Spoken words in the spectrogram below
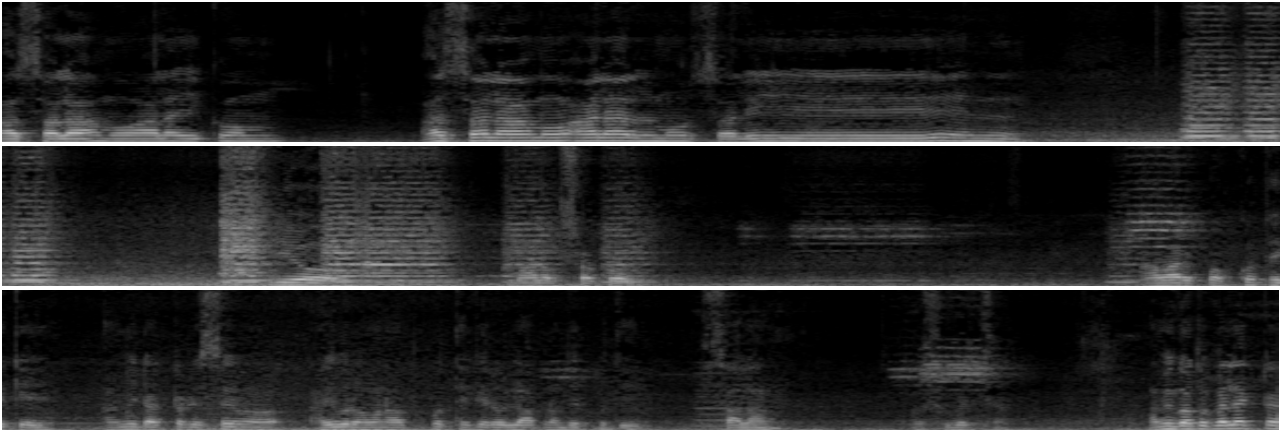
আসসালামু আলাইকুম আসসালামু আলাল মুরসালিন প্রিয় মানব সকল আমার পক্ষ থেকে আমি doctor S M Habibur Rahman পক্ষ থেকে রইল আপনাদের প্রতি সালাম ও শুভেচ্ছা। আমি গতকাল একটা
